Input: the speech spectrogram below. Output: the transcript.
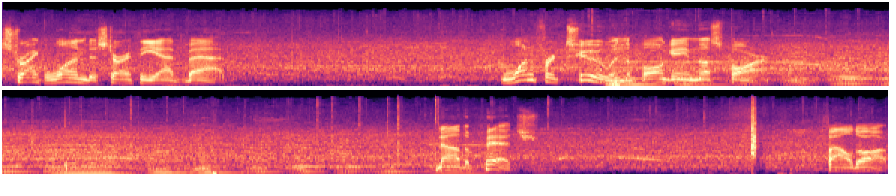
Strike one to start the at bat. One for two in the ball game thus far. Now the pitch. Fouled off.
